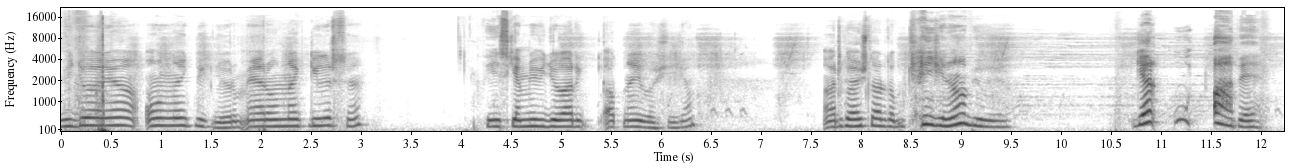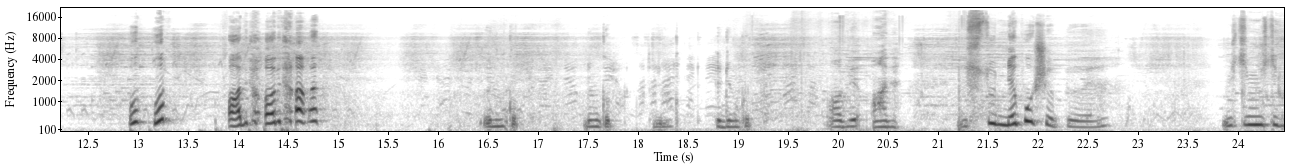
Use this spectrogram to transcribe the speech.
videoya 10 like bekliyorum. Eğer 10 like gelirse facecam'li videolar atmaya başlayacağım. Arkadaşlar da bu Kenji ne yapıyor ya? Gel Uy, abi. Hop hop. Abi abi abi. Ödüm kop. Ödüm kop. Ödüm kop. Ödüm kop. Abi abi. Üstü ne boş yapıyor ya? Müslüm müslüm.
